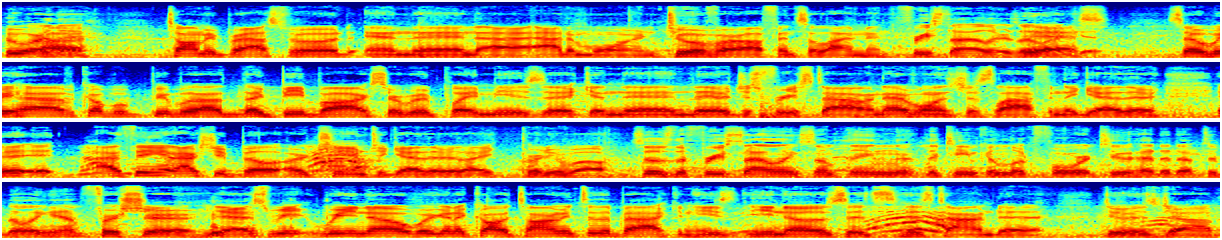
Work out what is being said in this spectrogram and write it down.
who are uh, they? Tommy Brassfield and then uh, Adam Warren, two of our offensive linemen. Freestylers, I yes. like it. So we have a couple of people that like beatbox or would play music, and then they would just freestyle, and everyone's just laughing together. It, it, I think it actually built our team together like pretty well. So is the freestyling something the team can look forward to headed up to Bellingham? For sure, yes. we, we know we're gonna call Tommy to the back, and he's he knows it's his time to do his job.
